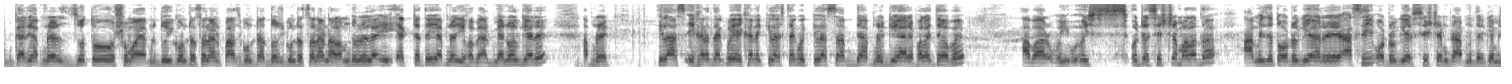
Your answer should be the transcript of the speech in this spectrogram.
গাড়ি আপনার যত সময় আপনি দুই ঘণ্টা চালান, পাঁচ ঘণ্টা, দশ ঘণ্টা চালান, আলহামদুলিল্লাহ এই একটাতেই আপনার ই হবে। আর ম্যানুয়াল গিয়ারে আপনার ক্লাস এখানে থাকবে, এখানে ক্লাস থাকবে ক্লাস চাপ দিয়ে আপনার গিয়ারে ফেলাইতে হবে। আবার ওই ওই স- ওইটা সিস্টেম আলাদা। আমি যেহেতু অটো গিয়ারে আছি অটো গিয়ার সিস্টেমটা আপনাদেরকে আমি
